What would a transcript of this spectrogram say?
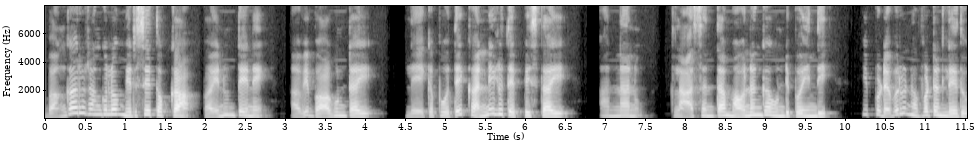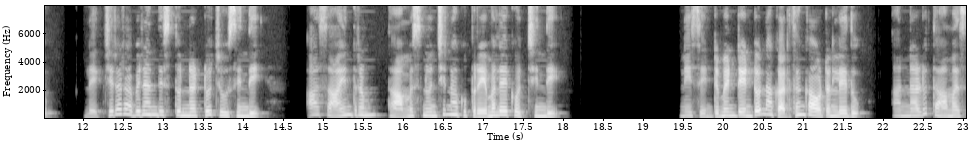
బంగారు రంగులో మెరిసే తొక్క పైనుంటేనే అవి బాగుంటాయి. లేకపోతే కన్నీళ్ళు తెప్పిస్తాయి అన్నాను. క్లాస్ అంతా మౌనంగా ఉండిపోయింది. ఇప్పుడెవరూ నవ్వటం లేదు. లెక్చరర్ అభినందిస్తున్నట్టు చూసింది. ఆ సాయంత్రం థామస్ నుంచి నాకు ప్రేమ వచ్చింది. నీ సెంటిమెంట్ ఏంటో నాకు అర్థం కావటం లేదు అన్నాడు థామస్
